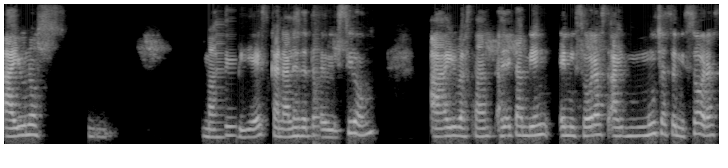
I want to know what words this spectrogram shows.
hay unos más de 10 canales de televisión, hay, bastante, hay también emisoras, hay muchas emisoras,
